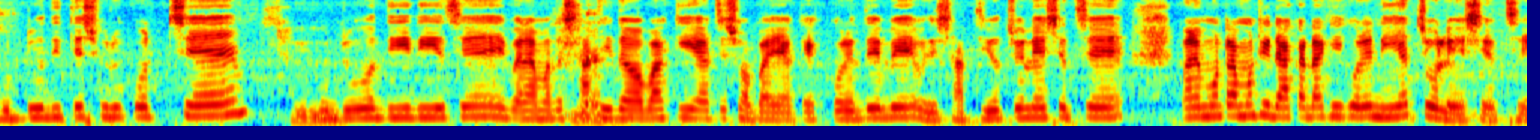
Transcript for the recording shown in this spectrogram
গুড্ডুও দিতে শুরু করছে। গুড্ডুও দিয়ে দিয়েছে। এবার আমাদের সাথী দেওয়া বাকি আছে সবাই এক এক করে দেবে। ওই যে সাথীও চলে এসেছে। মানে মোটামুটি ডাকাডাকি করে নিয়ে চলে এসেছে।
